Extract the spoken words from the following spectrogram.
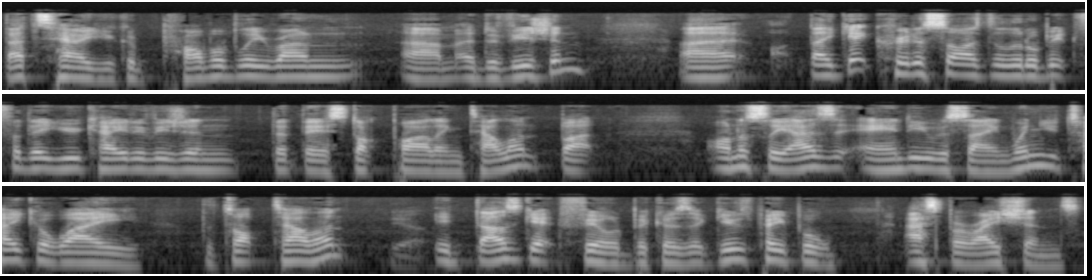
That's how you could probably run um, a division. Uh, they get criticised a little bit for their UK division that they're stockpiling talent, but honestly, as Andy was saying, when you take away the top talent, Yeah. it does get filled because it gives people aspirations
